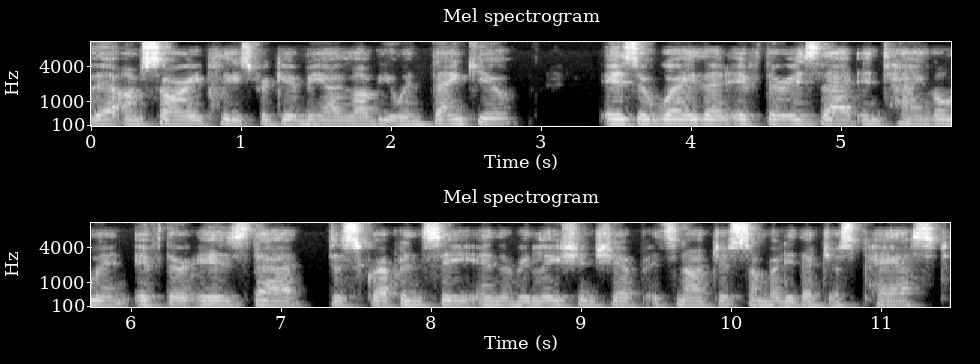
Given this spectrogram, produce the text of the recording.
the I'm sorry, please forgive me, I love you and thank you is a way that if there is that entanglement, if there is that discrepancy in the relationship, it's not just somebody that just passed.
